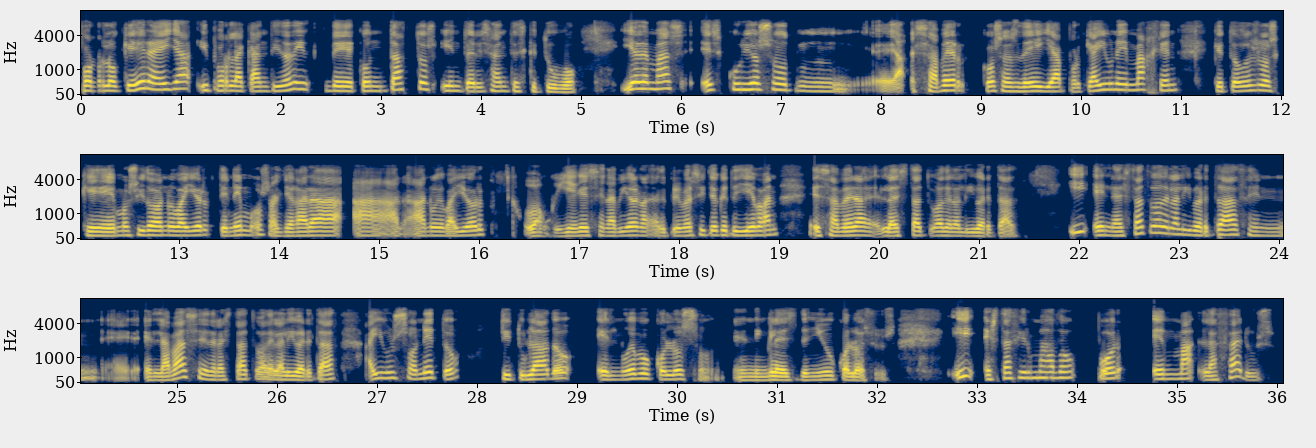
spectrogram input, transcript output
por lo que era ella y por la cantidad de, contactos interesantes que tuvo. Y además es curioso mm, eh, saber cosas de ella porque hay una imagen que todos los que hemos ido a Nueva York tenemos al llegar a, Nueva York o aunque llegues en avión, el primer sitio que te llevan es a ver la Estatua de la Libertad. Y en la Estatua de la Libertad, en, eh, en la base de la Estatua de la Libertad, hay un soneto titulado el nuevo coloso, en inglés, The New Colossus, y está firmado por Emma Lazarus.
